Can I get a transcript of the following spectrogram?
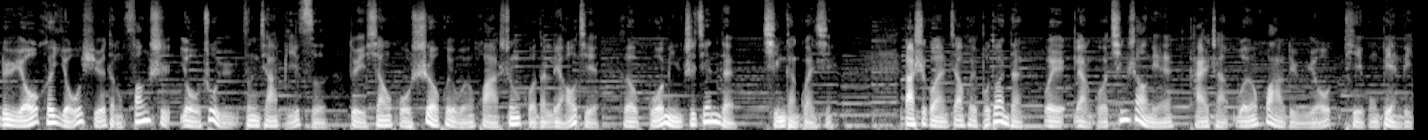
旅游和游学等方式有助于增加彼此对相互社会文化生活的了解和国民之间的情感关系。大使馆将会不断地为两国青少年开展文化旅游提供便利。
